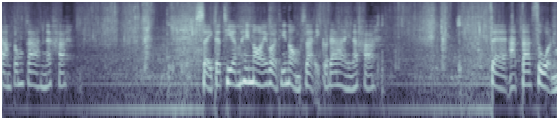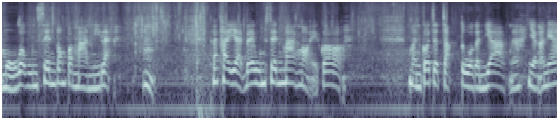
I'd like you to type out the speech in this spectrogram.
ตามต้องการนะคะ ใส่กระเทียมให้น้อยกว่าที่หน่องใส่ก็ได้นะคะ แต่อัตราส่วนหมูกับวุ้นเส้นต้องประมาณนี้แหละถ้าใครอยากได้วุ้นเส้นมากหน่อยก็ มันก็จะจับตัวกันยากนะ อย่างอันเนี้ย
